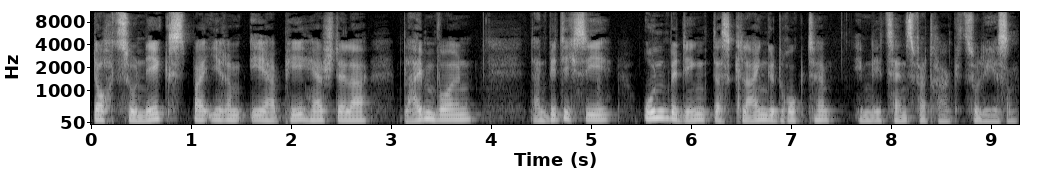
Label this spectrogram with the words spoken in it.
doch zunächst bei Ihrem ERP-Hersteller bleiben wollen, dann bitte ich Sie unbedingt das Kleingedruckte im Lizenzvertrag zu lesen.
